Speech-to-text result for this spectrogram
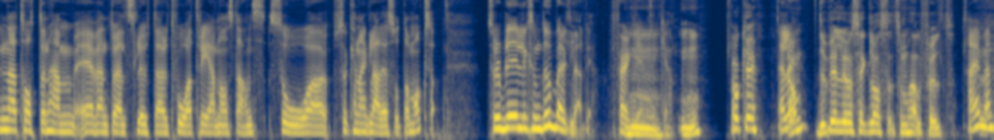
när Tottenham eventuellt slutar tvåa, trea någonstans, så, så kan han glädjas åt dem också. Så det blir liksom dubbel glädje för mm, tycker jag. Mm. Okej, okay. ja, du väljer att se glaset som halvfullt. Amen.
